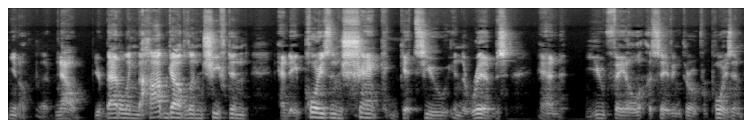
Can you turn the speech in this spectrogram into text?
you know, now you're battling the hobgoblin chieftain, and a poison shank gets you in the ribs, and you fail a saving throw for poison,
